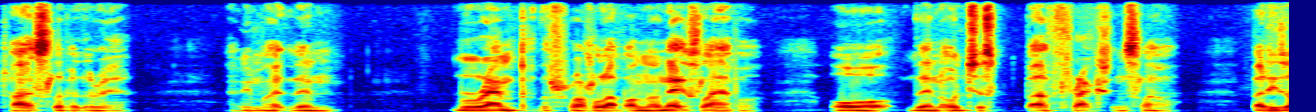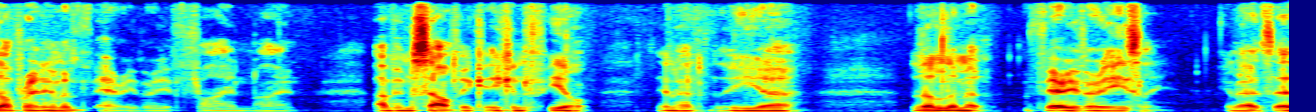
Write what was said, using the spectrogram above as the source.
tire slip at the rear, and he might then ramp the throttle up on the next lap, or or then or just a fraction slower. But he's operating on a very very fine line of himself. He can, he can feel, you know, the uh, the limit very very easily. You know, it's a,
